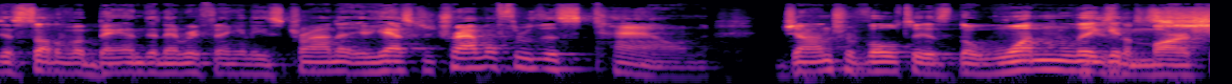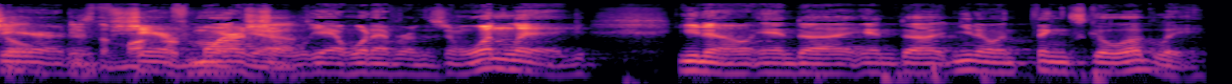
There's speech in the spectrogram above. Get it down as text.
just sort of abandoned everything, and he's trying to. He has to travel through this town. John Travolta is the one-legged He's the marshal. sheriff, He's the mar- sheriff marshal, yeah. yeah. whatever. There's one leg, you know, and uh, and uh, you know, and things go ugly.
